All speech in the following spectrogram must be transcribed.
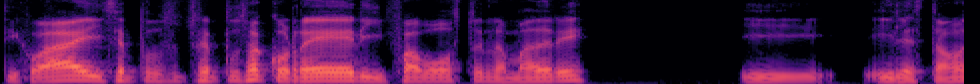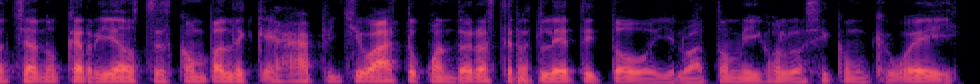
dijo, ay, se puso, se puso a correr y fue a Boston la madre, y, y le estaban echando carrilla a ustedes, compas, de que, ah, pinche vato, cuando eras triatleta y todo, y el vato me dijo algo así como que, güey,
